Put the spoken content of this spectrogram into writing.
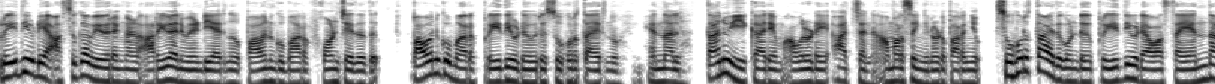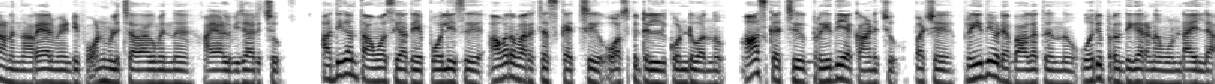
പ്രീതിയുടെ അസുഖ വിവരങ്ങൾ അറിയുവാൻ വേണ്ടിയായിരുന്നു പവൻകുമാർ ഫോൺ ചെയ്തത്. പവൻകുമാർ പ്രീതിയുടെ ഒരു സുഹൃത്തായിരുന്നു. എന്നാൽ തനു ഈ കാര്യം അവളുടെ അച്ഛൻ അമർസിംഗിനോട് പറഞ്ഞു. സുഹൃത്തായതുകൊണ്ട് പ്രീതിയുടെ അവസ്ഥ എന്താണെന്ന് അറിയാൻ വേണ്ടി ഫോൺ വിളിച്ചതാകുമെന്ന് അയാൾ വിചാരിച്ചു. അധികം താമസിയാതെ പോലീസ് അവർ വരച്ച സ്കെച്ച് ഹോസ്പിറ്റലിൽ കൊണ്ടുവന്നു. ആ സ്കെച്ച് പ്രീതിയെ കാണിച്ചു. പക്ഷേ പ്രീതിയുടെ ഭാഗത്തു നിന്ന് ഒരു പ്രതികരണം ഉണ്ടായില്ല.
